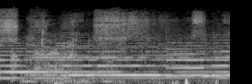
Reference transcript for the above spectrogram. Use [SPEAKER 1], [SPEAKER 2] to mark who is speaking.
[SPEAKER 1] Netherlands.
